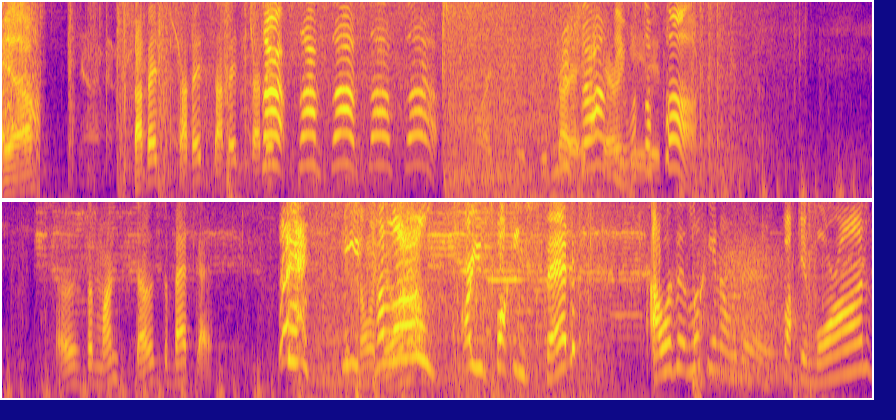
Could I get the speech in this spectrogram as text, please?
Yeah. Stop it, stop it, stop it, stop, Stop, stop, stop, stop, stop! it. You shot me, what the fuck? That was the mon- that was the bad guy. Hello! Are you fucking sped? I wasn't looking over there. Fucking moron!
